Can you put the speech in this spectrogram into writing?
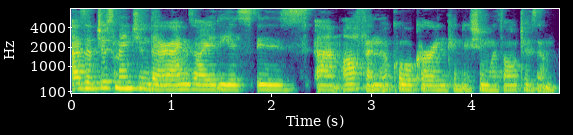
As I've just mentioned, there anxiety is is um, often a co-occurring condition with autism,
